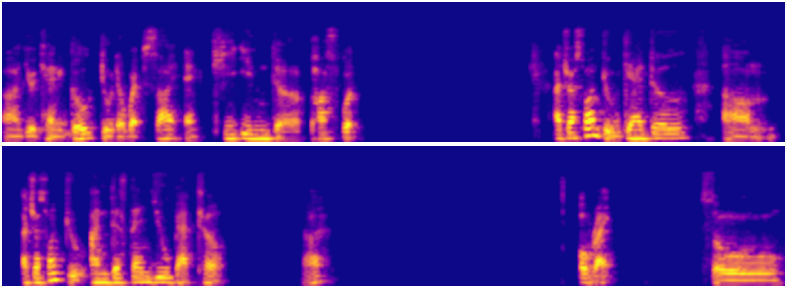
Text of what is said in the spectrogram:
uh, you can go to the website and key in the password. I just want to gather, um, I just want to understand you better. Huh? All right. So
